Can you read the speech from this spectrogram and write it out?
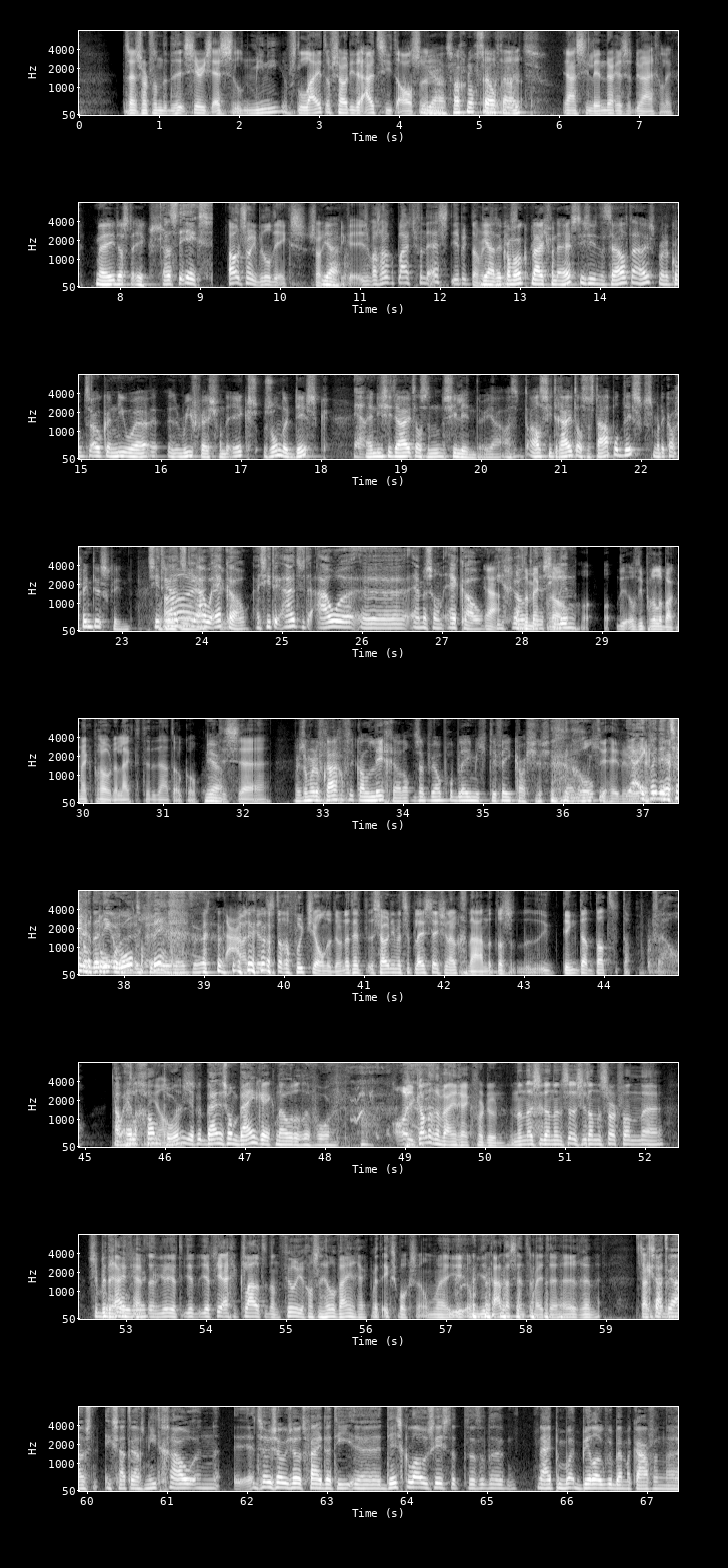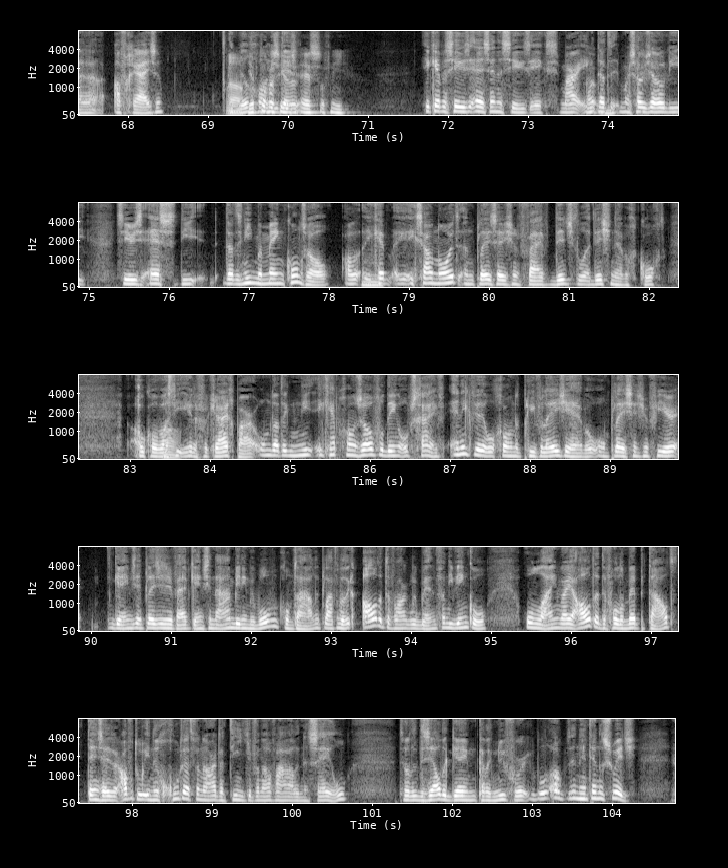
Er zijn een soort van de, de Series S Mini of Lite of zo, die eruit ziet als een. ja, Ja, het zag nog hetzelfde uit. een cilinder is het nu eigenlijk. Nee, dat is de X. Dat is de X. Oh, sorry, ik bedoel de X. Sorry. Ja. Ik, is- was er ook een plaatje van de S? Die heb ik dan weer Ja, er kwam ook een plaatje van de S, die ziet hetzelfde uit. Maar er komt dus ook een nieuwe eh, een refresh van de X zonder disk. Ja. En die ziet eruit als een cilinder. Ja, als, als ziet eruit als een stapel discs, maar er kan geen disc in. Ziet eruit als die ja, oude. Echo. Hij ziet eruit als de oude eh, Amazon Echo. Ja, die of de grote Mac Pro. cilinder. Of die, of die prullenbak Mac Pro, daar lijkt het inderdaad ook op. Ja. Het is, eh Maar maar de vraag of die kan liggen. Anders heb je wel een probleem met je tv-kastjes. rolt die heen en Ja, ik wil net Echt zeggen, dat ding rolt dat toch je weg? Ja, maar daar kunnen ze toch een voetje onder doen. Dat heeft Sony met zijn PlayStation ook gedaan. Dat was, ik denk dat dat, dat moet wel. Nou, elegant niet hoor. Je hebt bijna zo'n wijnrek nodig ervoor. Oh, je kan er een wijnrek voor doen. En dan als je dan een, als je dan een soort van... eh, als je bedrijf hebt en je, hebt- je, je hebt je eigen cloud... dan vul je gewoon zo'n heel wijnrek met Xboxen... om, eh, je, om je datacenter mee te eh, Ik zou, trouwens, ik zou trouwens niet gauw een. Het is sowieso het feit dat hij eh disclose is. Dat, dat, dat, dat knijpen Bill ook weer bij elkaar van eh, afgrijzen. Ik Oh. wil je hebt toch gewoon een dat- Series S of niet? Ik heb een Series S en een Series X. Maar, ik, Oh. dat, maar sowieso die Series S, die, dat is niet mijn main console. Al, ik, Hmm. heb, ik zou nooit een PlayStation 5 Digital Edition hebben gekocht. Ook al was Oh. die eerder verkrijgbaar. Omdat ik niet, ik heb gewoon zoveel dingen op schijf. En ik wil gewoon het privilege hebben om PlayStation 4 games en PlayStation 5 games in de aanbieding bij bol.com te halen. In plaats van dat ik altijd afhankelijk ben van die winkel online. Waar je altijd de volle met betaalt. Tenzij er af en toe in een goedheid van een hart een tientje van afhalen in een sale. Terwijl ik dezelfde game kan ik nu voor. Ook de Nintendo Switch.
